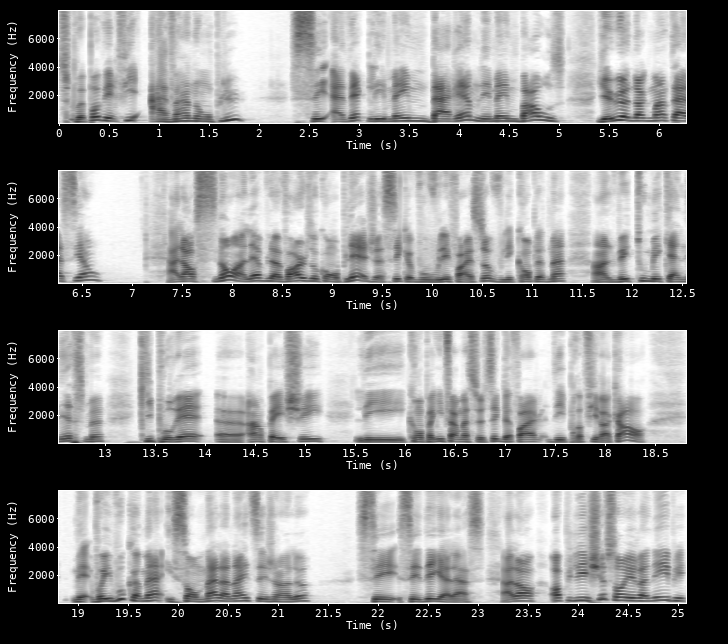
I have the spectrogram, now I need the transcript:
tu peux pas vérifier avant non plus c'est avec les mêmes barèmes, les mêmes bases. Il y a eu une augmentation. Alors sinon, enlève le VARS au complet. Je sais que vous voulez faire ça, vous voulez complètement enlever tout mécanisme qui pourrait euh, empêcher les compagnies pharmaceutiques de faire des profits records. Mais voyez-vous comment ils sont malhonnêtes, ces gens-là? C'est, dégueulasse. Alors, oh, puis les chiffres sont erronés, puis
